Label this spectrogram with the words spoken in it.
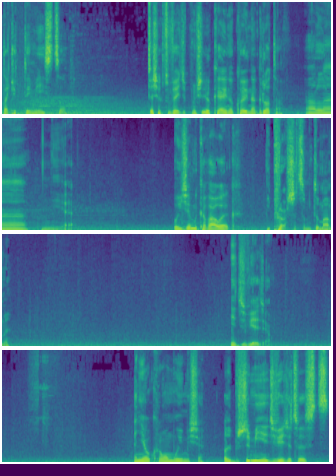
takie tutaj miejsce. Ktoś jak tu wejdzie pomyśli, okej, okay, no kolejna grota, ale nie. Pójdziemy kawałek i proszę, co my tu mamy. Niedźwiedzia. A nie okromujmy się. Olbrzymi niedźwiedzie to jest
